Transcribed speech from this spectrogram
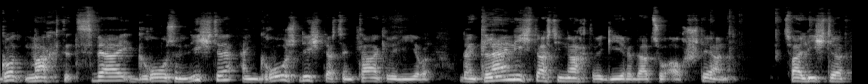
Gott machte zwei große Lichter, ein Großlicht, das den Tag regiere, und ein Kleinlicht, das die Nacht regiere, dazu auch Sterne. Zwei Lichter,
